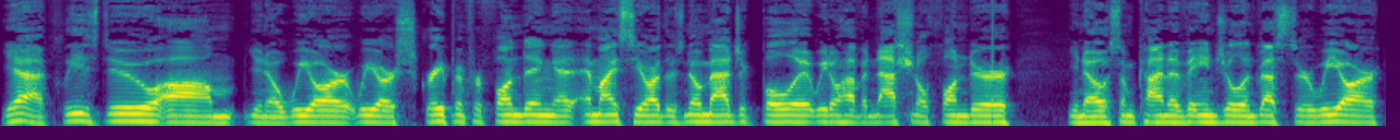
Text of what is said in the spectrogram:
Yeah, please do. Um, you know, we are we are scraping for funding at MICR. There's no magic bullet. We don't have a national funder. You know, some kind of angel investor. We are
